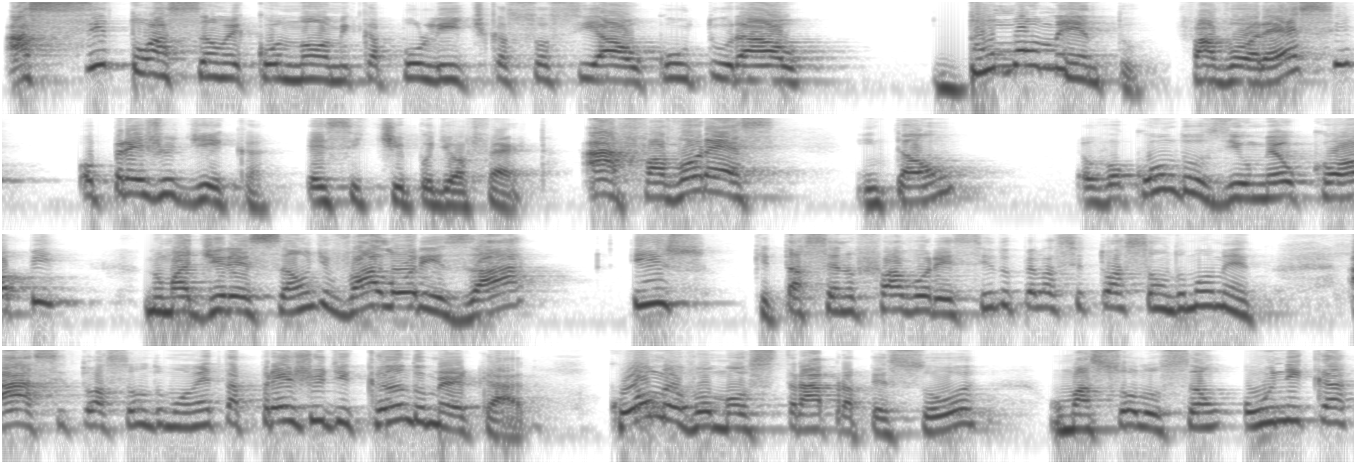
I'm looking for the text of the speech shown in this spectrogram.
a situação econômica, política, social, cultural do momento favorece ou prejudica esse tipo de oferta? Ah, favorece. Então, eu vou conduzir o meu copy numa direção de valorizar isso que está sendo favorecido pela situação do momento. Ah, a situação do momento está prejudicando o mercado. Como eu vou mostrar para a pessoa uma solução única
